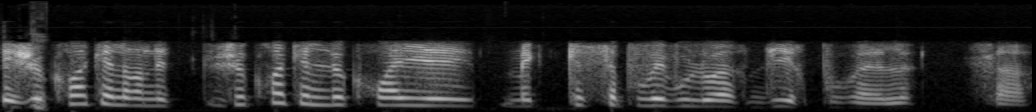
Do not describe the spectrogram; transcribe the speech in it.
Et je crois qu'elle en est, je crois qu'elle le croyait. Mais qu'est-ce que ça pouvait vouloir dire pour elle, ça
